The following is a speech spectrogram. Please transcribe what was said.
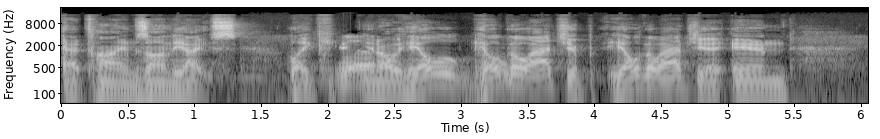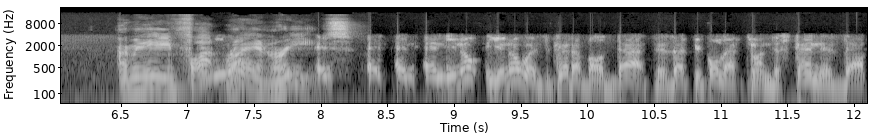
at times on the ice. Like yeah. you know he'll he'll go at you he'll go at you and I mean he fought and, Ryan know, Reaves. And, and, and you know you know what's good about that is that people have to understand is that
